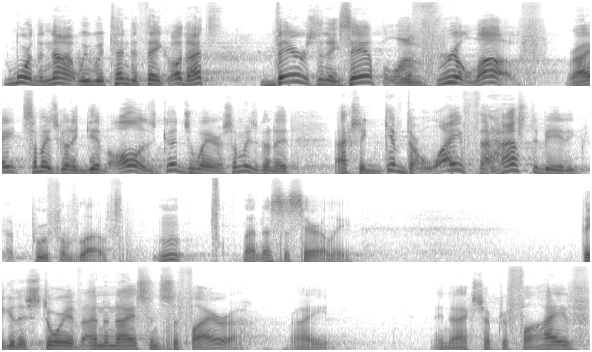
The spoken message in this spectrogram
more than not, we would tend to think, oh, that's, there's an example of real love right? Somebody's going to give all his goods away, or somebody's going to actually give their life. That has to be a proof of love. Mm, not necessarily. Think of the story of Ananias and Sapphira, right? In Acts chapter 5,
